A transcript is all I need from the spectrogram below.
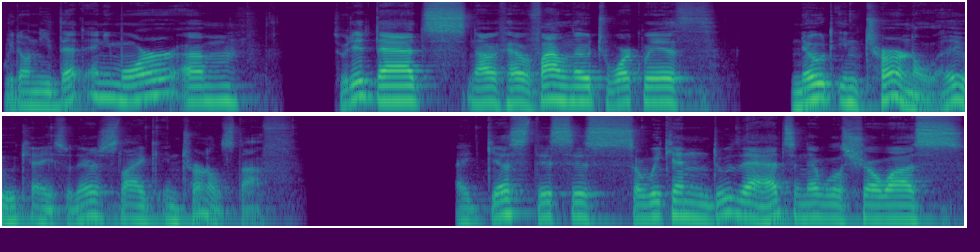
We don't need that anymore. Um so we did that. Now we have a file node to work with. Node internal. Oh, okay so there's like internal stuff i guess this is so we can do that and that will show us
